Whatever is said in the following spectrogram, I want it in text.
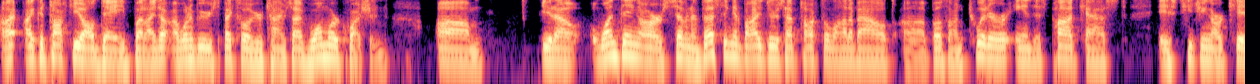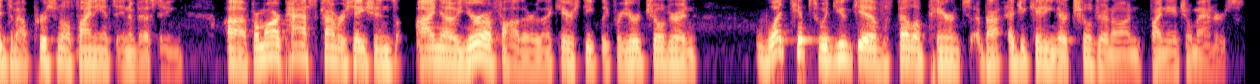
I, I could talk to you all day, but I don't. I want to be respectful of your time. So I have one more question. Um, you know, one thing our seven investing advisors have talked a lot about, uh, both on Twitter and this podcast, is teaching our kids about personal finance and investing. Uh, from our past conversations, I know you're a father that cares deeply for your children. What tips would you give fellow parents about educating their children on financial matters?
